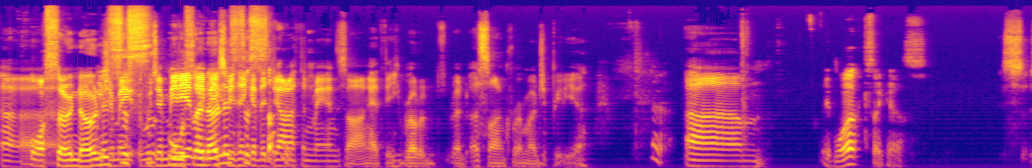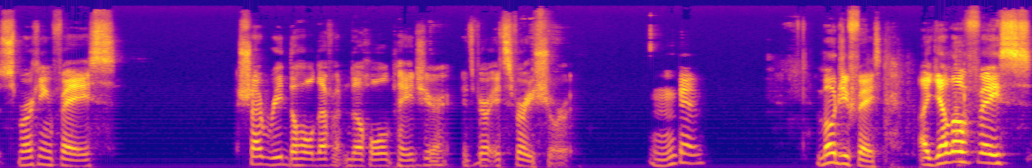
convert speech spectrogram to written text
Uh, Also known which, as ima- the which immediately makes me think the of the sun. Jonathan Mann song. I think he wrote a, a song for Emojipedia. Yeah. Um, It works, I guess. s- smirking face. Should I read the whole defi- the whole page here? It's very it's very short. Okay. Emoji face. A yellow face.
